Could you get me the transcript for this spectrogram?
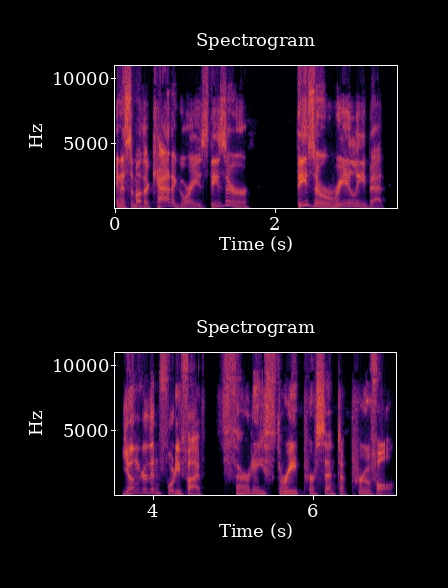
into some other categories. These are these are really bad. Younger than 45, 33% approval.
